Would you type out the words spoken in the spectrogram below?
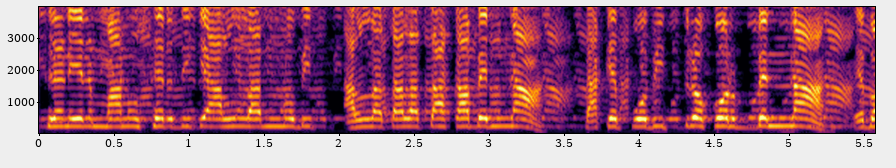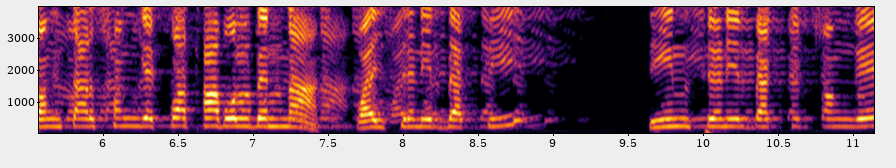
শ্রেণির মানুষের দিকে আল্লাহর নবী, আল্লাহ তাআলা তাকাবেন না, তাকে পবিত্র করবেন না এবং তার সঙ্গে কথা বলবেন না। কয় শ্রেণির ব্যক্তি? তিন শ্রেণির ব্যক্তির সঙ্গে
